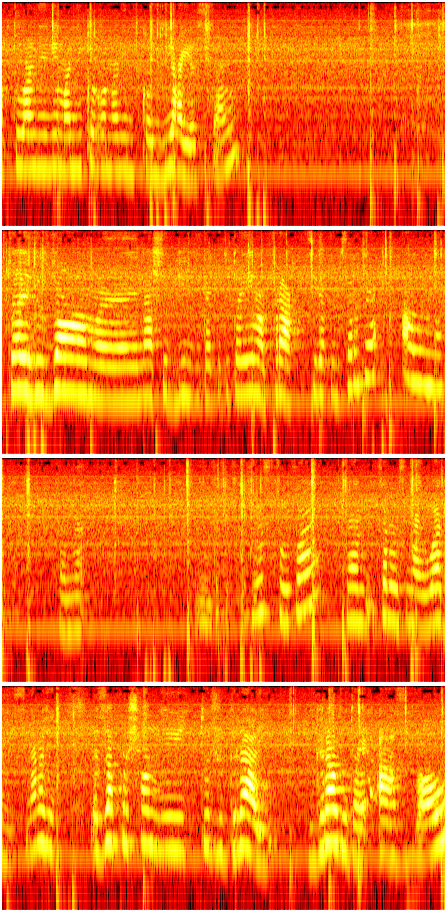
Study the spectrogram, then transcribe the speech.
aktualnie nie ma nikogo na nim, tylko ja jestem. To jest dom y, naszej gildii, takie tutaj nie ma frakcji na tym serwie, ale ten, y, jest tutaj. Ten serwer jest najładniejszy. Na razie zaproszeni, którzy grali. Grał tutaj Asbow,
